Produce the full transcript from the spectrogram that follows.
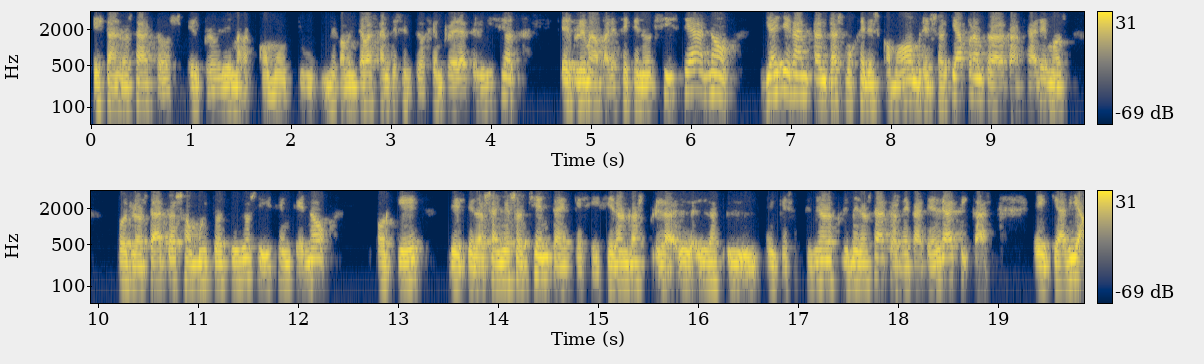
están los datos, el problema, como tú me comentabas antes en tu ejemplo de la televisión, el problema parece que no existe. Ah, no, ya llegan tantas mujeres como hombres, o ya pronto lo alcanzaremos. Pues los datos son muy tozudos y dicen que no, porque desde los años 80 en que se hicieron los, en que se obtuvieron los primeros datos de catedráticas, en que había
